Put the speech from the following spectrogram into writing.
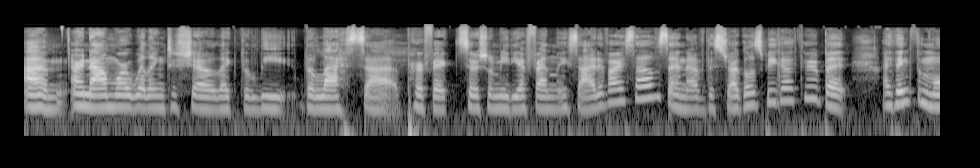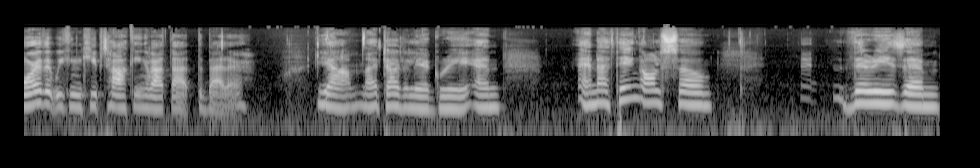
um, are now more willing to show like the le- the less uh, perfect social media friendly side of ourselves and of the struggles we go through. But I think the more that we can keep talking about that, the better. Yeah, I totally agree, and and I think also there is um,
